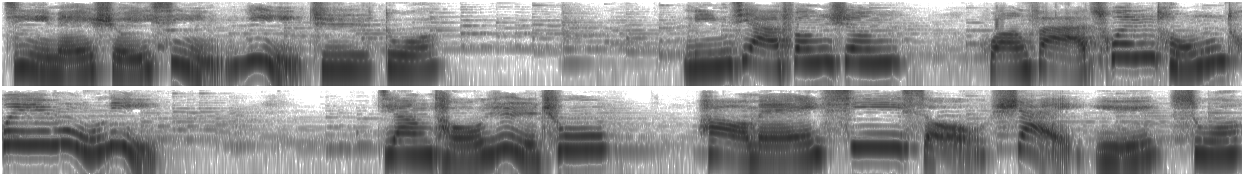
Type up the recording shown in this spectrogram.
寄梅谁信一枝多。林下风声，黄发村童推木笠；江头日出，皓梅溪叟晒鱼蓑。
